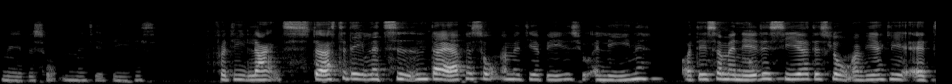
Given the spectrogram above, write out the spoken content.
med personen med diabetes. Fordi langt størstedelen af tiden, der er personer med diabetes jo alene. Og det som Annette siger, det slog mig virkelig, at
